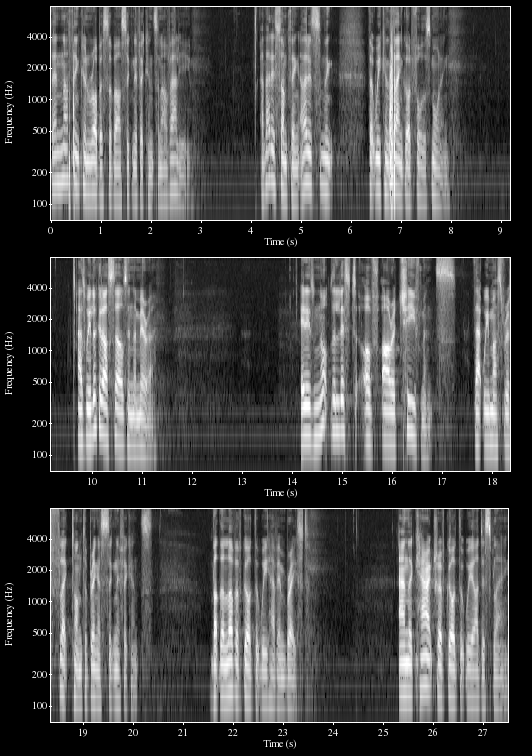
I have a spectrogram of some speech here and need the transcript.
then nothing can rob us of our significance and our value. And that is something, that is something that we can thank God for this morning. As we look at ourselves in the mirror, it is not the list of our achievements that we must reflect on to bring us significance, but the love of God that we have embraced and the character of God that we are displaying.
